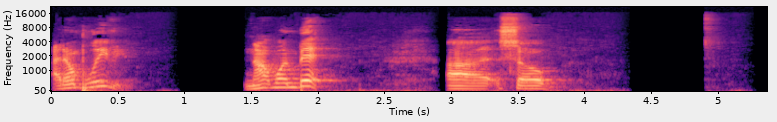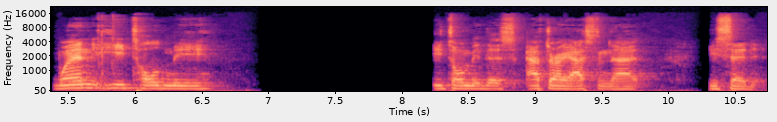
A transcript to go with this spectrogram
I don't believe you. Not one bit. Uh, so when he told me he told me this after I asked him that. He said,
